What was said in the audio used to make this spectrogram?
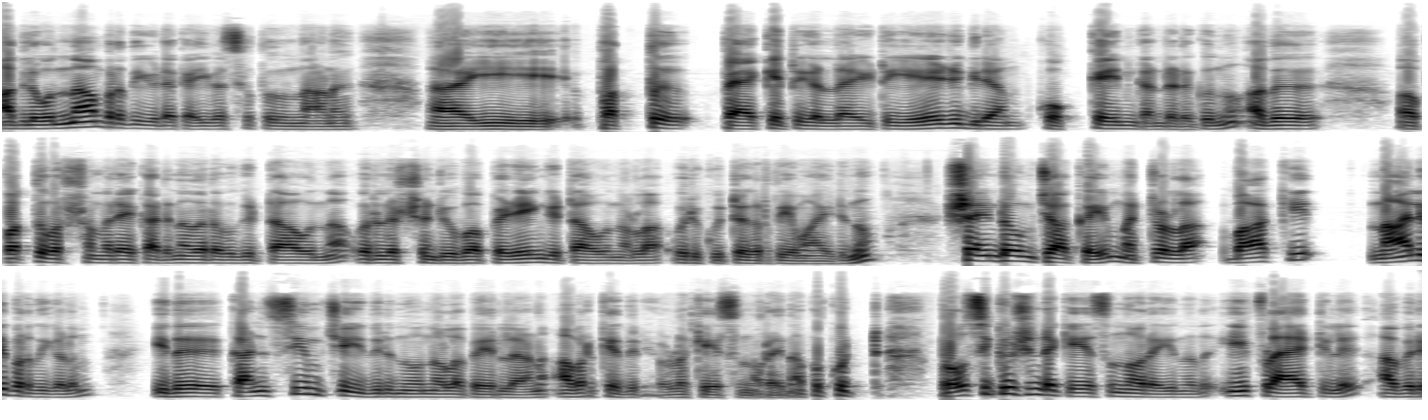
അതിൽ ഒന്നാം പ്രതിയുടെ കൈവശത്തു നിന്നാണ് ഈ പത്ത് പാക്കറ്റുകളിലായിട്ട് ഏഴ് ഗ്രാം കൊക്കൈൻ കണ്ടെടുക്കുന്നു. അത് പത്ത് വർഷം വരെ കഠിന തടവ് കിട്ടാവുന്ന ഒരു ലക്ഷം രൂപ പിഴയും കിട്ടാവുന്നുള്ള ഒരു കുറ്റകൃത്യമായിരുന്നു. ഷൈൻ ടോം ചാക്കയും മറ്റുള്ള ബാക്കി നാല് പ്രതികളും ഇത് കൺസ്യൂം ചെയ്തിരുന്നു എന്നുള്ള പേരിലാണ് അവർക്കെതിരെയുള്ള കേസ് എന്ന് പറയുന്നത്. അപ്പോൾ കുറ്റ പ്രോസിക്യൂഷന്റെ കേസ് എന്ന് പറയുന്നത് ഈ ഫ്ലാറ്റിൽ അവർ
